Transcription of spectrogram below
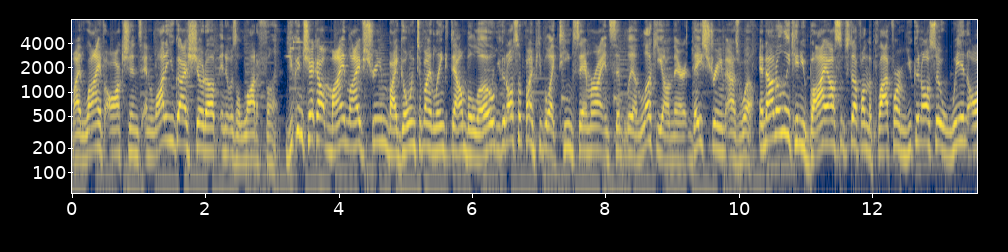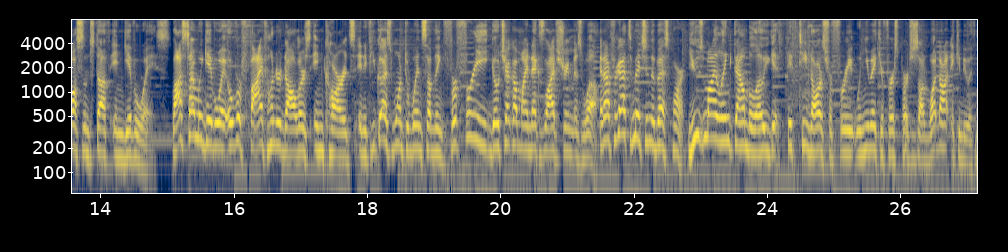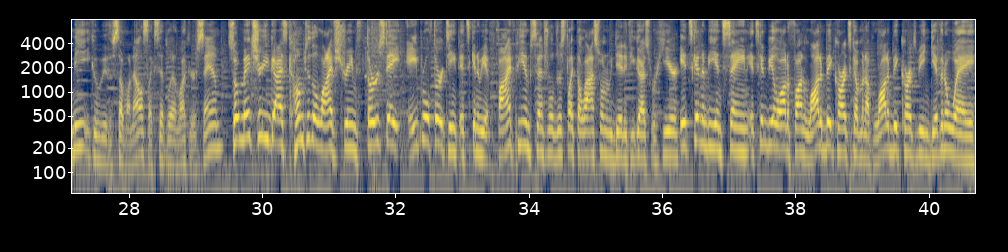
my live auctions, and a lot of you guys showed up and it was a lot of fun. You can check out my live stream by going to my link down below. You can also find people like Team Samurai and Simply Unlucky on there. They stream as well. And not only can you buy awesome stuff on the platform, you can also win awesome stuff in giveaways. Last time we gave away over $500 in cards. And if you guys want to win something for free, go check out my next live stream as well. And I forgot to mention the best part. Use my link down below. You get $15 for free when you make your first purchase on Whatnot. It can be with me. It can be with someone else like Simply Unlucky or Sam. So make sure you guys come to the live stream Thursday, April 13th. It's going to be at 5 p.m. Central, just like the last one we did if you guys were here. It's going to be insane. It's going to be a lot of fun. A lot of big cards coming up. A lot of big cards being given away.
